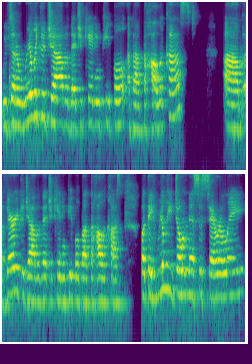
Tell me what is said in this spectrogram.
We've done a really good job of educating people about the Holocaust. Um, a very good job of educating people about the Holocaust, but they really don't necessarily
